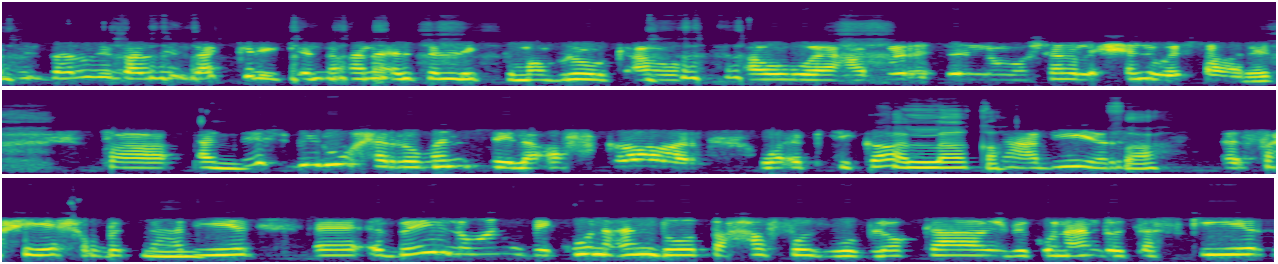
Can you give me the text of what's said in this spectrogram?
مش ضروري ضلني أذكرك إنه أنا قلت لك مبروك أو أو عبرت إنه شغلة حلوة صارت. فقديش بيروح الرومانسي لأفكار وابتكار خلاقة. تعبير صح. صحيح وبالتعبير آه بيلون بيكون عنده تحفظ وبلوكاج بيكون عنده تسكير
